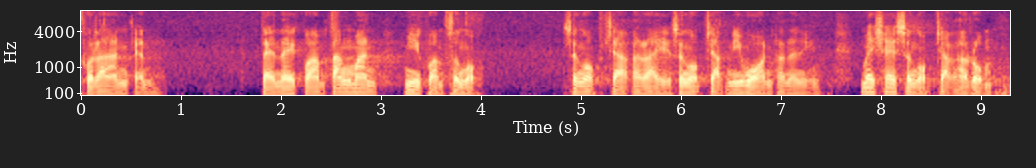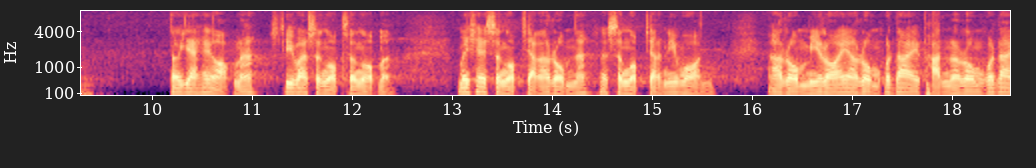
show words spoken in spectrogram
โครานกัน แต่ในความตั้งมั่นมีความสงบ สงบจากอะไร สงบจากนิวรณ์เท่านั้นเอง ไม่ใช่สงบจากอารมณ์ ต้องแยกให้ออกนะ ที่ว่าสงบสงบอะไม่ใช่สงบจากอารมณ์นะแต่สงบจากนิวรณ์อารมณ์มีร้อยอารมณ์ก็ได้พันอารมณ์ก็ได้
